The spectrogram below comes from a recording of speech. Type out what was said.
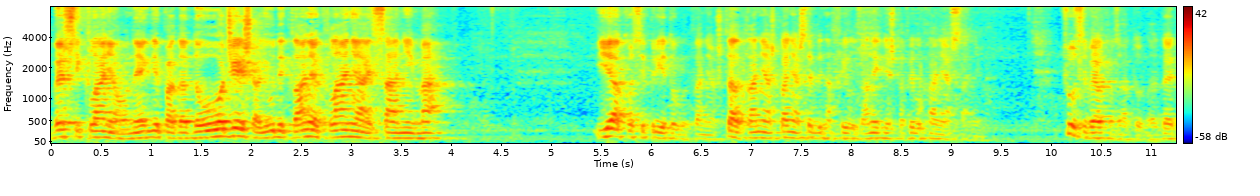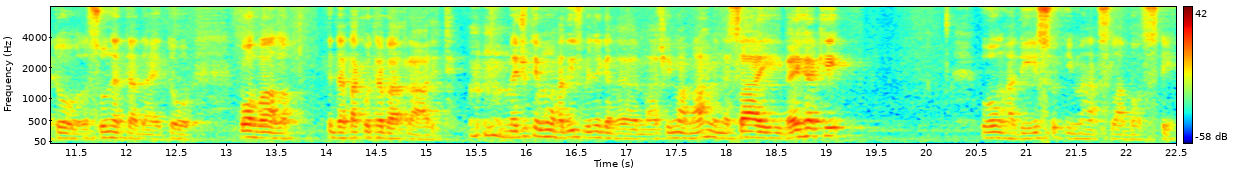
već si klanjao negdje, pa da dođeš, a ljudi klanjaju, klanjaj sa njima. Iako si prije toga klanjao. šta klanjaš, klanjaš sebi na filu, zanetiš na filu, klanjaš sa njim. Čuo se veliko za to, da je to suneta, da je to pohvalno, da tako treba raditi. Međutim, u hadisu bilje ga, e, znači ima Mahmed, Nesai i Bejheki, u ovom hadisu ima slabosti.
